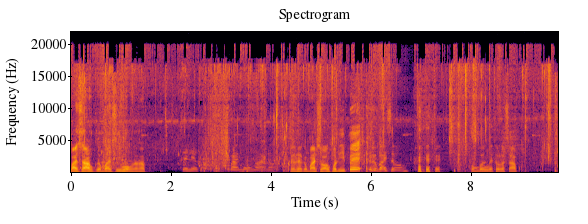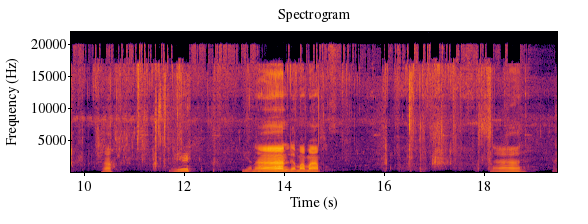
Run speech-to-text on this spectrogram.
บ่ายสามเกือบบ่ายสี่โมงแล้วครับใส่เหลวกับบ่ายโมงหน่อยเนาะแต่แล้วก็บ่ายสองพอดีเป๊ะเออบ่ายสองผมเบิ่งในโทรศัพท์ ฮะอื้อเหลี่ยมนั่นเหลือมามาบนั่นมา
